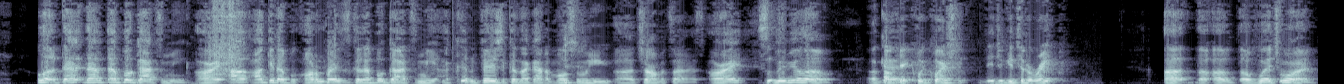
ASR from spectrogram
Look, that, that that book got to me. All right, I'll, I'll get up all the praises because that book got to me. I couldn't finish it because I got emotionally uh, traumatized. All right, so, leave me alone. Okay. Okay, quick question. Did you get to the rape? Uh, the, of, of which one? What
